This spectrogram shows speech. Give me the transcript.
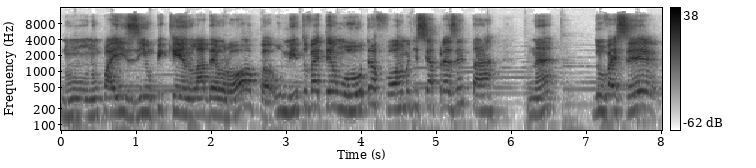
num, num paísinho pequeno lá da Europa, o mito vai ter uma outra forma de se apresentar, né? Não vai ser,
